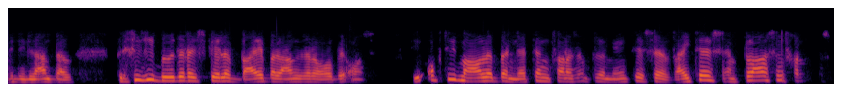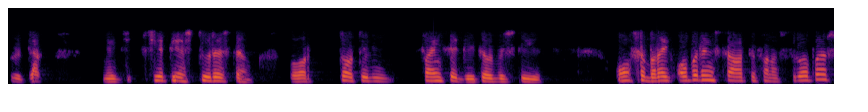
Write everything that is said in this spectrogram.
in die landbou. Presisie boerdery speel 'n baie belangrike rol by ons. Die optimale benutting van ons implemente se wytes en plasing van ons produk met GPS toerusting word tot in die fynste detail bestuur. Ons gebruik opbrengstate van ons stroopers,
